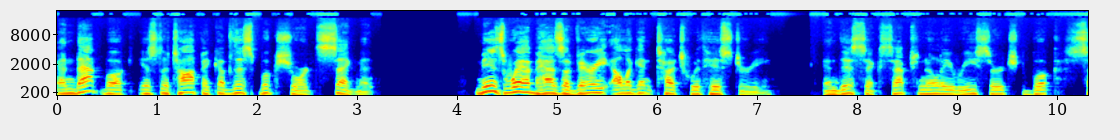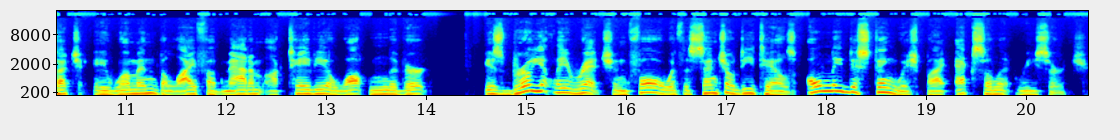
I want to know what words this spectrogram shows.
and that book is the topic of this book short segment. Ms. Webb has a very elegant touch with history, and this exceptionally researched book, Such a Woman, The Life of Madame Octavia Walton Levert, is brilliantly rich and full with essential details only distinguished by excellent research.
